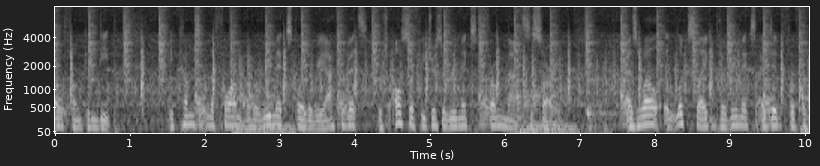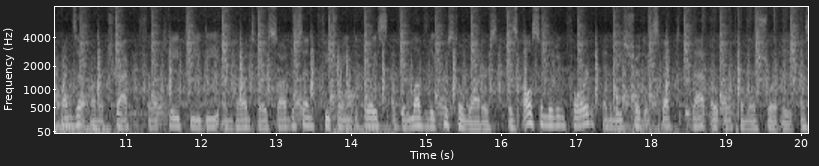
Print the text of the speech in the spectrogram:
on Funk'N Deep. It comes in the form of a remix for the Reactivitz, which also features a remix from Matt Caseli. As well, it looks like the remix I did for Frequenza on a track from KPD and Dantiez Saunderson featuring the voice of the lovely Crystal Waters is also moving forward and we should expect that out on promo shortly as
